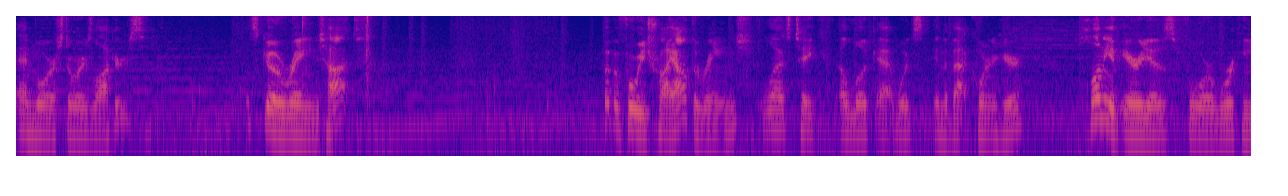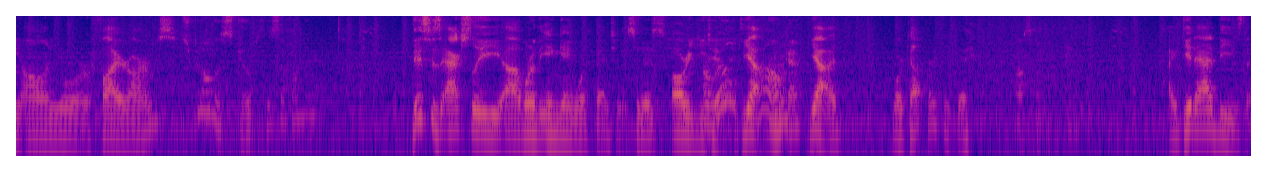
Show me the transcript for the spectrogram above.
And more storage lockers. Let's go range hot. But before we try out the range, let's take a look at what's in the back corner here. Plenty of areas for working on your firearms. Did you put all the scopes and stuff on there? This is actually uh, one of the in-game workbenches, so it's already detailed. Oh, detailed. really? Yeah. Oh, okay. Yeah, it worked out perfectly. Awesome. I did add these though.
